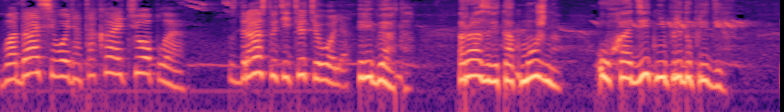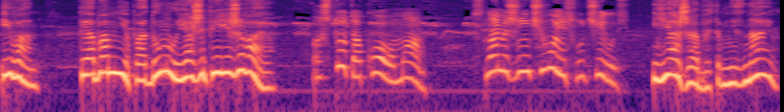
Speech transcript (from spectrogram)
Вода сегодня такая теплая. Здравствуйте, тетя Оля. Ребята, разве так можно? Уходить не предупредив. Иван, ты обо мне подумал? Я же переживаю. А что такого, мам? С нами же ничего не случилось. Я же об этом не знаю.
